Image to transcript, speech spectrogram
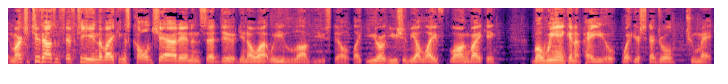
In March of 2015, the Vikings called Chad in and said, "Dude, you know what? We love you still. Like you are, you should be a lifelong Viking, but we ain't gonna pay you what you're scheduled to make."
